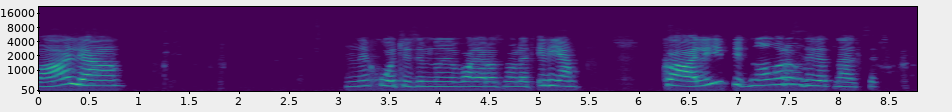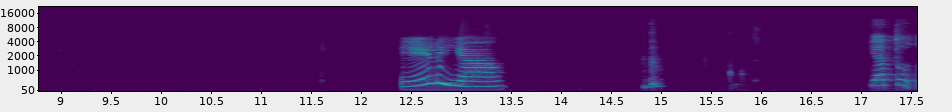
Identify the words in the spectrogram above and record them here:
Валя. Не хоче зі мною Валя розмовляти. Ілля. Калій під номером 19. Ілля. Я тут.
